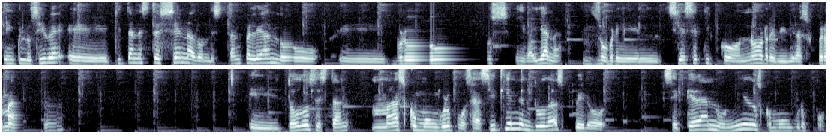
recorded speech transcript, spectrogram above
Inclusive eh, quitan esta escena donde están peleando eh, Bruce y Diana sobre el, si es ético o no revivir a Superman. Y todos están más como un grupo. O sea, sí tienen dudas, pero se quedan unidos como un grupo.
